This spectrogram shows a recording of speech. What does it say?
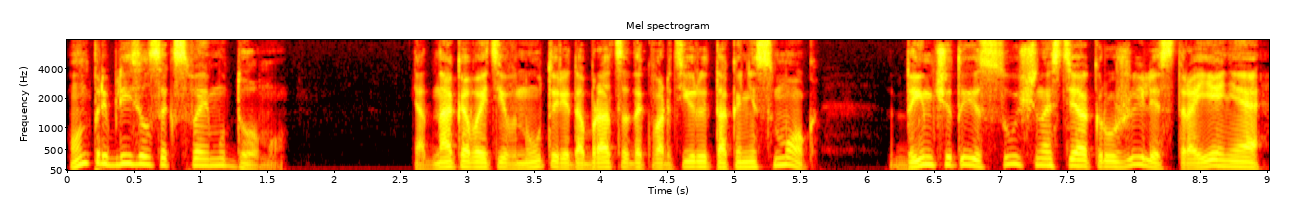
он приблизился к своему дому. Однако войти внутрь и добраться до квартиры так и не смог. Дымчатые сущности окружили строение,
